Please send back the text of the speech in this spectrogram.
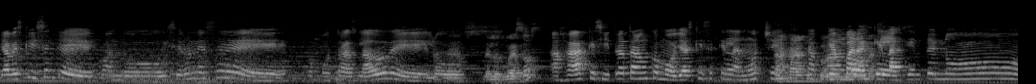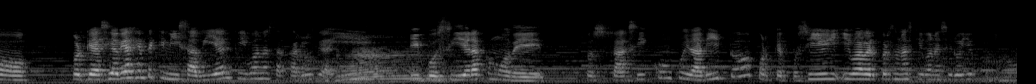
Ya ves que dicen que cuando hicieron ese como traslado de los... Ajá, ¿De los huesos? Ajá, que sí trataron como, ya es que dice que en la noche, Ajá, que para que la gente no... Porque así había gente que ni sabían que iban a sacarlos de ahí. Ah. Y pues sí era como de, pues así con cuidadito, porque pues sí iba a haber personas que iban a decir, oye, pues no.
